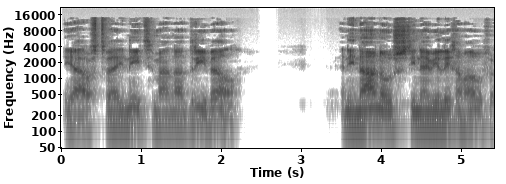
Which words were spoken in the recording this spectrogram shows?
Een jaar of twee niet, maar na drie wel. En die nano's die nemen je lichaam over.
